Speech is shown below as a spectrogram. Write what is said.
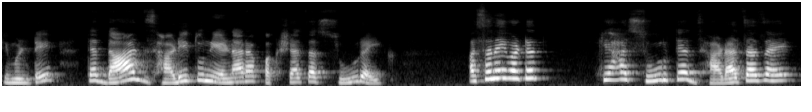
ती म्हणते त्या दाट झाडीतून येणारा पक्षाचा सूर ऐक. असं नाही वाटत की हा सूर त्या झाडाचाच आहे.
